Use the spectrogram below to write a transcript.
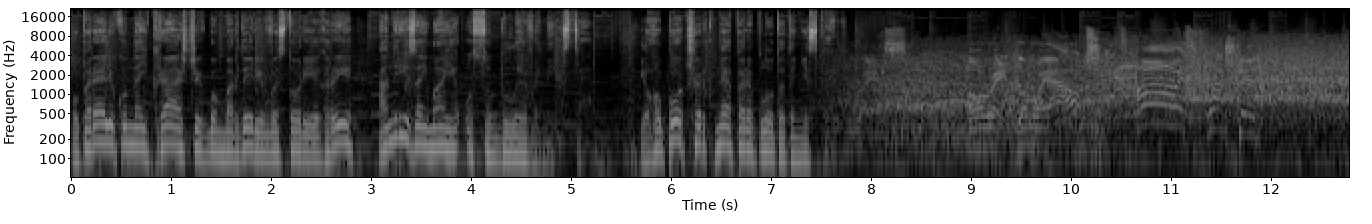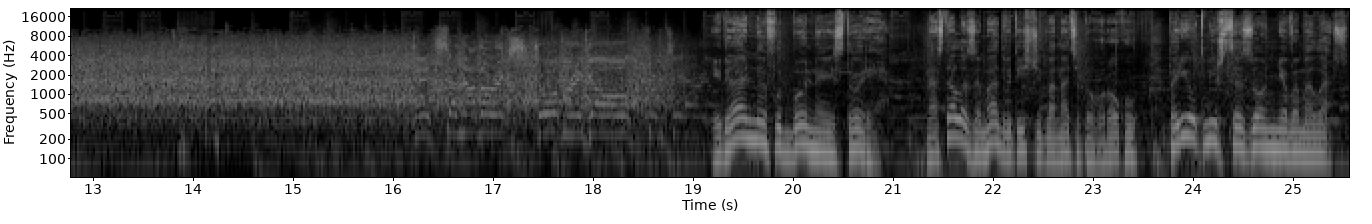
У переліку найкращих бомбардирів в історії гри Анрі займає особливе місце. Його почерк не переплутати ні з ким. Oh. Ідеальна футбольна історія. Настала зима 2012 року, період міжсезоння в МЛС.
